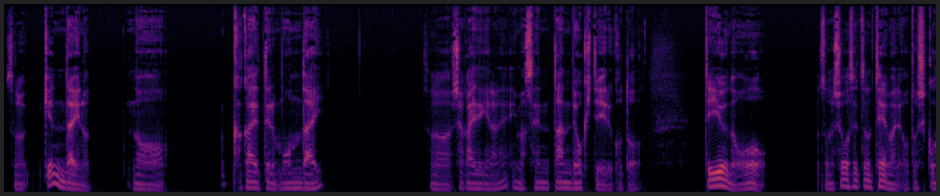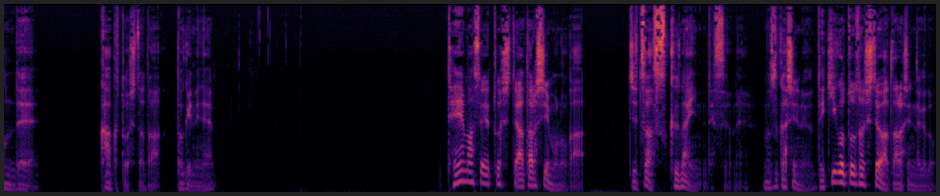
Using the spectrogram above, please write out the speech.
その現代のの抱えてる問題、その社会的なね、今先端で起きていることっていうのを、その小説のテーマに落とし込んで書くとした時にね、テーマ性として新しいものが実は少ないんですよね。難しいのよ。出来事としては新しいんだけど、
